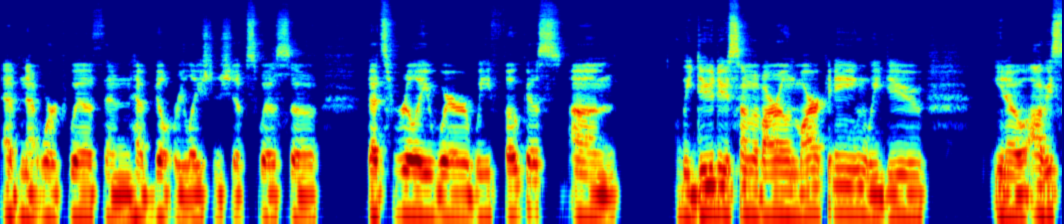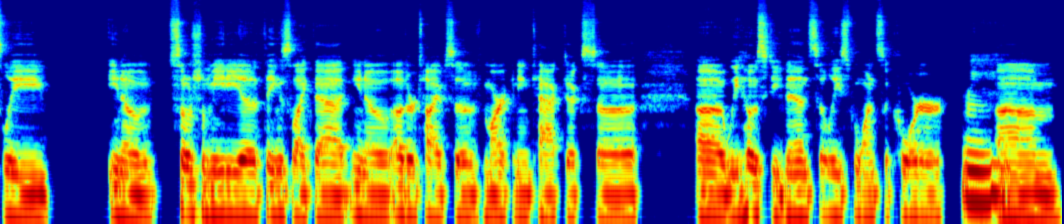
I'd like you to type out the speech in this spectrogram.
have networked with and have built relationships with. So that's really where we focus. Um, we do do some of our own marketing. We do, you know, obviously you know social media things like that you know other types of marketing tactics uh, uh, we host events at least once a quarter Mm, um,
